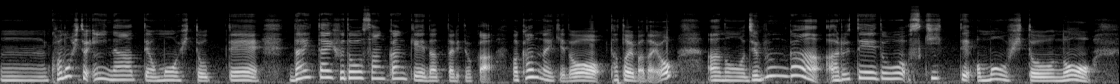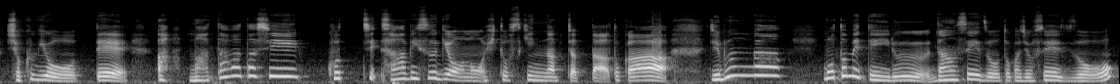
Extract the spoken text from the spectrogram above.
うんこの人いいなって思う人って大体不動産関係だったりとかわかんないけど例えばだよ。あの自分がある程度好きって思う人の職業ってあまた私こっちサービス業の人好きになっちゃったとか自分が求めている男性像とか女性像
